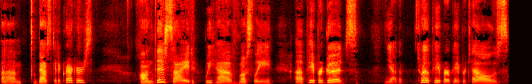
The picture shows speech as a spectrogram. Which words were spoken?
um, basket of crackers. On this side, we have mostly uh, paper goods. Yeah, the toilet paper, paper towels.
